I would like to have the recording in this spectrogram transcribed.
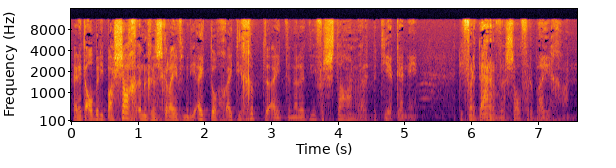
Hy het al by die Pasag ingeskryf met die uittog uit Egipte uit en hulle het nie verstaan wat dit beteken nie. Die verderwer sal verbygaan.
